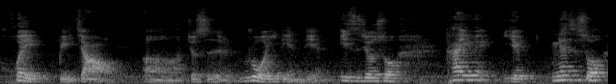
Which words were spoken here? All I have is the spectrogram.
会比较呃，就是弱一点点，意思就是说。他因为也应该是说，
